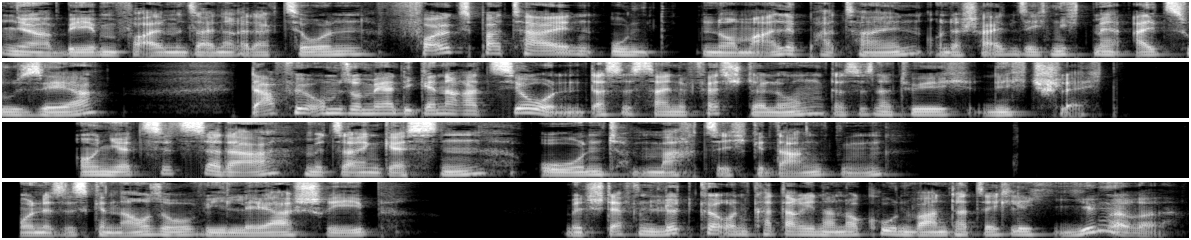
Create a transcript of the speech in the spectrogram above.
Ja, Beben vor allem in seiner Redaktion. Volksparteien und normale Parteien unterscheiden sich nicht mehr allzu sehr. Dafür umso mehr die Generation. Das ist seine Feststellung. Das ist natürlich nicht schlecht. Und jetzt sitzt er da mit seinen Gästen und macht sich Gedanken. Und es ist genauso, wie Lea schrieb. Mit Steffen Lüttke und Katharina Nockhuhn waren tatsächlich jüngere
